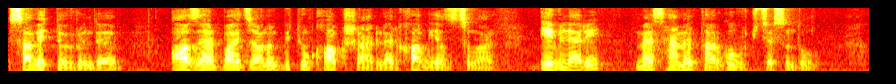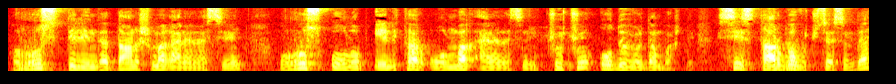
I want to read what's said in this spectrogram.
Sovet dövründə Azərbaycanın bütün xalq şairləri, xalq yazıçıları evləri məhz həmin Targov küçəsində olub. Rus dilində danışmaq ənənəsi rus olub elitar olmaq ənənəsinin kökü o dövrdən başlayır. Siz Targov küçəsində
